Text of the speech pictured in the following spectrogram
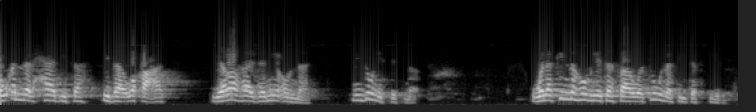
أو أن الحادثة إذا وقعت يراها جميع الناس من دون استثناء ولكنهم يتفاوتون في تفسيرها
